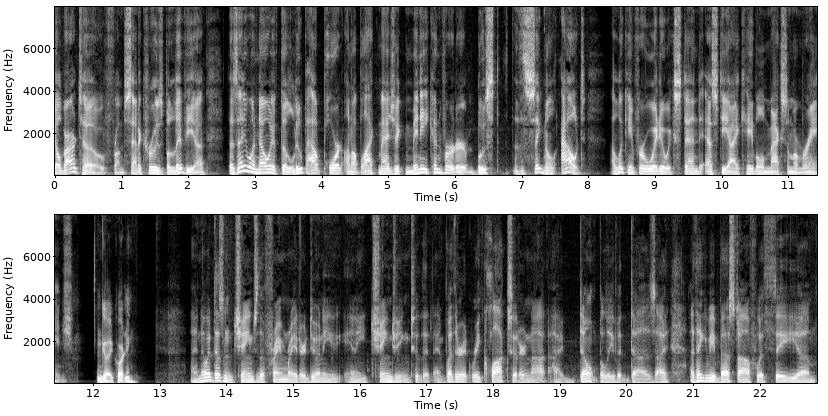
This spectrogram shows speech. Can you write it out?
Gilberto from Santa Cruz, Bolivia. Does anyone know if the loop out port on a Blackmagic mini converter boosts the signal out? I'm looking for a way to extend SDI cable maximum range. Go ahead, Courtney. I know it doesn't change the frame rate or do any any changing to it, and whether it reclocks it or not, I don't believe it does. I, I think you'd be best off with the um,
